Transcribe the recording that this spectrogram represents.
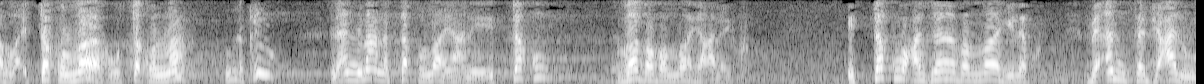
الله اتقوا الله واتقوا النار. يقول لك أيوه لأن معنى اتقوا الله يعني اتقوا غضب الله عليكم. اتقوا عذاب الله لكم بأن تجعلوا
